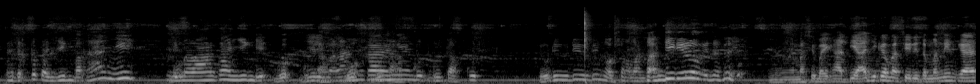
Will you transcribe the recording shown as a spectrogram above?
Eh, deket anjing makanya lima langkah anjing Iya, gua, Iya, lima langkah ini. takut, gua takut. Ya udah, udah, udah, nggak usah kamar mandi deh lo gitu. Nah, masih baik hati aja kan, masih ditemenin kan.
